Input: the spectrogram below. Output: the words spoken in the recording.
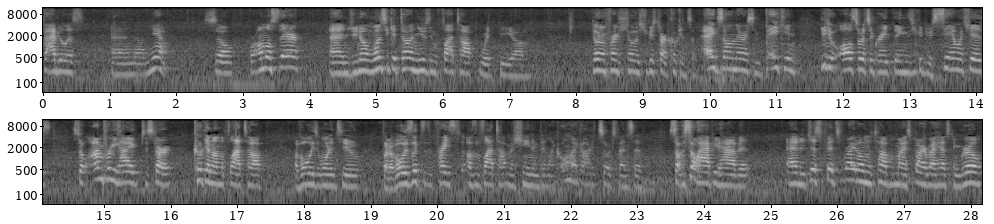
fabulous. And um, yeah, so we're almost there. And you know, once you get done using the flat top with the um, donut French toast, you can start cooking some eggs on there, some bacon. You do all sorts of great things. You can do sandwiches. So I'm pretty hyped to start cooking on the flat top. I've always wanted to, but I've always looked at the price of the flat top machine and been like, oh my God, it's so expensive. So I'm so happy to have it. And it just fits right on the top of my Aspire by Heston grill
